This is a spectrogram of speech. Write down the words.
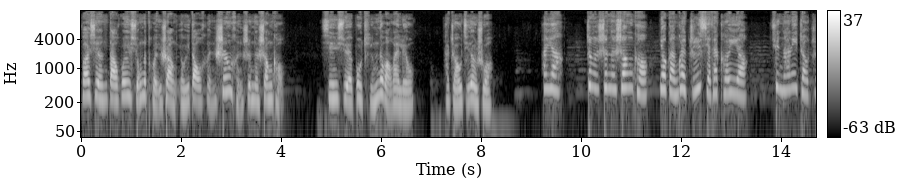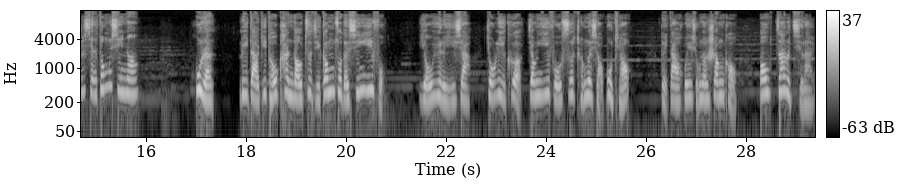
发现大灰熊的腿上有一道很深很深的伤口，鲜血不停的往外流。他着急的说：“哎呀，这么深的伤口要赶快止血才可以啊！去哪里找止血的东西呢？”忽然，丽达低头看到自己刚做的新衣服，犹豫了一下，就立刻将衣服撕成了小布条。给大灰熊的伤口包扎了起来。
